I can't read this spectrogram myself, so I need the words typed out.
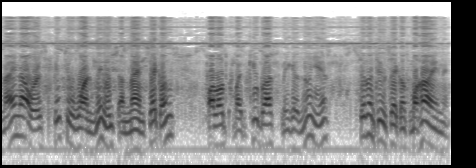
9 hours, 51 minutes and 9 seconds, followed by Cuba's Miguel Nunez, 17 seconds behind.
